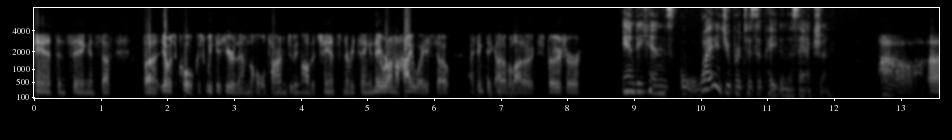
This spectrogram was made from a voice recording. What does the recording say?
chant and sing and stuff. But it was cool because we could hear them the whole time doing all the chants and everything. And they were on a highway, so I think they got a lot of exposure. Andy Hinz, why did you participate in this action? Wow, uh,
